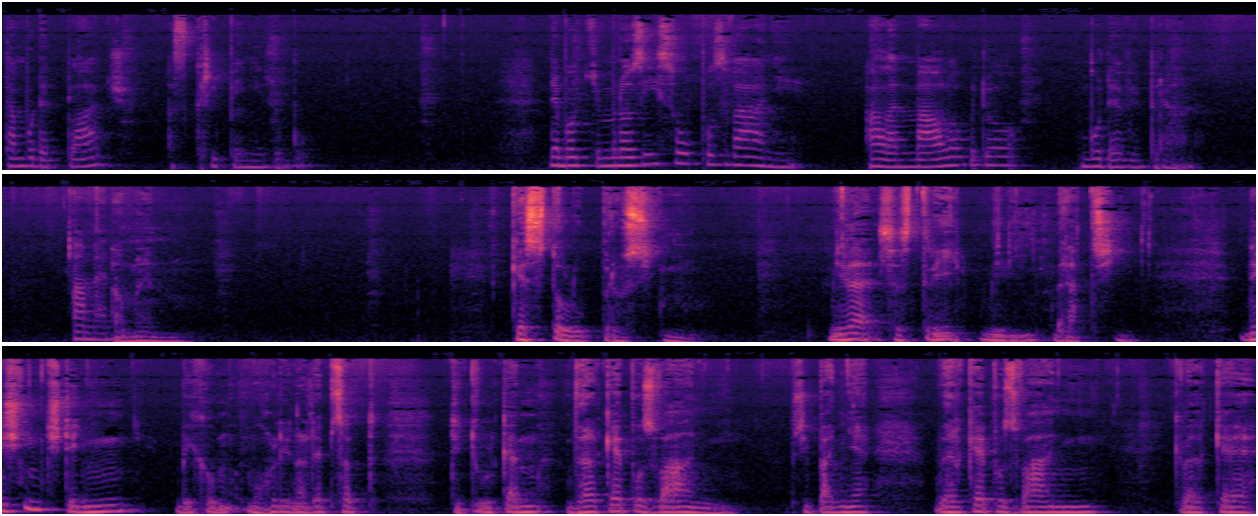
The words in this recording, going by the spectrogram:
Tam bude pláč a skřípění zubů. Neboť mnozí jsou pozváni, ale málo kdo bude vybrán. Amen. Amen. Ke stolu, prosím. Milé sestry, milí bratři, v dnešním čtení bychom mohli nadepsat titulkem Velké pozvání, případně Velké pozvání k velké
